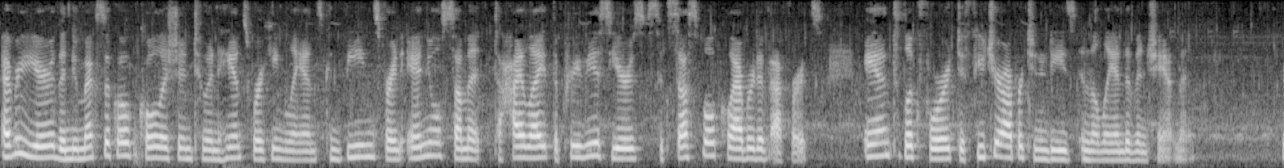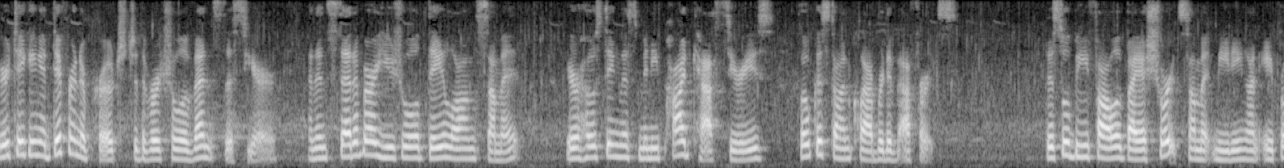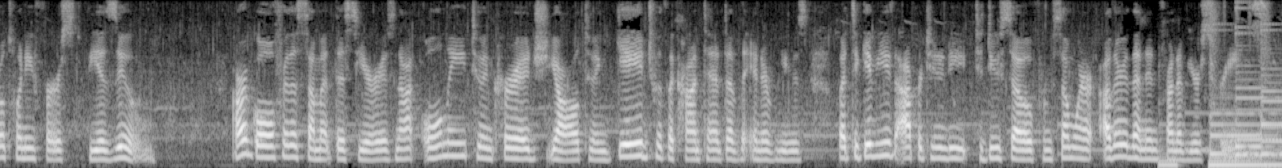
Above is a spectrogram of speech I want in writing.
Every year, the New Mexico Coalition to Enhance Working Lands convenes for an annual summit to highlight the previous year's successful collaborative efforts and to look forward to future opportunities in the land of enchantment. We are taking a different approach to the virtual events this year, and instead of our usual day long summit, we are hosting this mini podcast series focused on collaborative efforts. This will be followed by a short summit meeting on April 21st via Zoom, our goal for the summit this year is not only to encourage y'all to engage with the content of the interviews, but to give you the opportunity to do so from somewhere other than in front of your screens.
